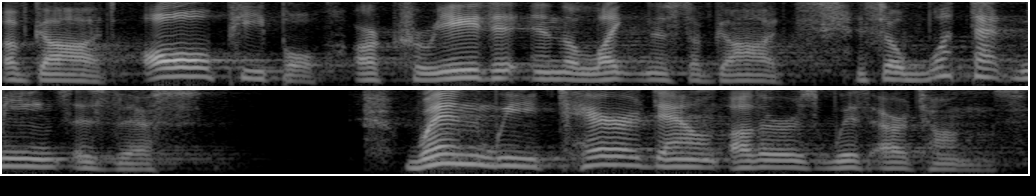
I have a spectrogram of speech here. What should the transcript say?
of God. All people are created in the likeness of God. And so, what that means is this when we tear down others with our tongues,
